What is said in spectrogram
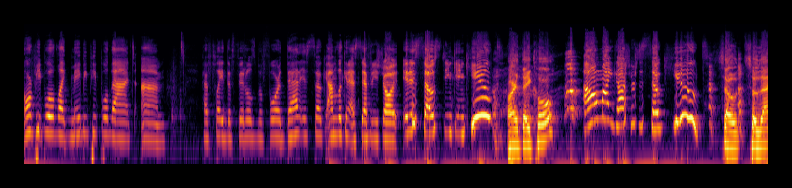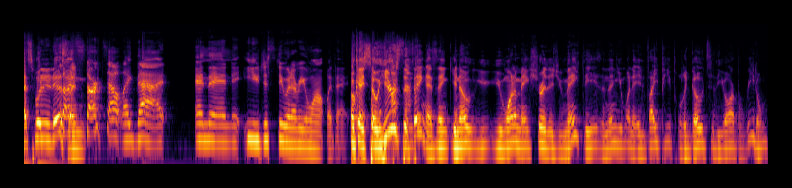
Or people like maybe people that um have played the fiddles before. That is so. I'm looking at Stephanie's jaw. It is so stinking cute. Aren't they cool? Oh my gosh, yours is so cute. So, so that's what it is. So it and starts out like that, and then you just do whatever you want with it. Okay, so here's the thing. I think you know you, you want to make sure that you make these, and then you want to invite people to go to the arboretum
